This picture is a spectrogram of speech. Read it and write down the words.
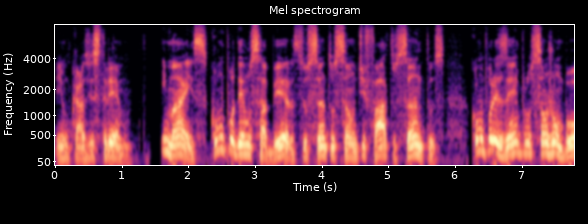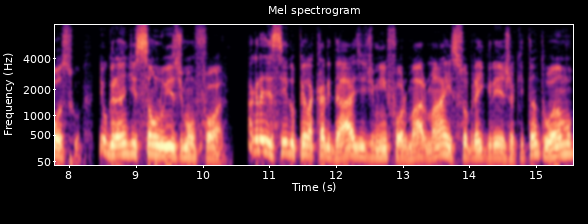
em um caso extremo. E mais, como podemos saber se os santos são de fato santos, como por exemplo São João Bosco e o grande São Luís de Montfort? Agradecido pela caridade de me informar mais sobre a igreja que tanto amo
